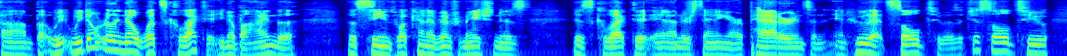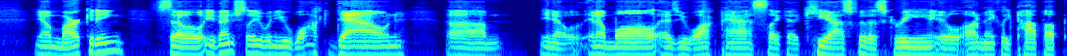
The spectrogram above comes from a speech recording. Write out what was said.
um, but we, we don't really know what's collected, you know, behind the, the scenes, what kind of information is, is collected and understanding our patterns and, and who that's sold to. Is it just sold to, you know, marketing? So eventually when you walk down, um, you know, in a mall, as you walk past like a kiosk with a screen, it'll automatically pop up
